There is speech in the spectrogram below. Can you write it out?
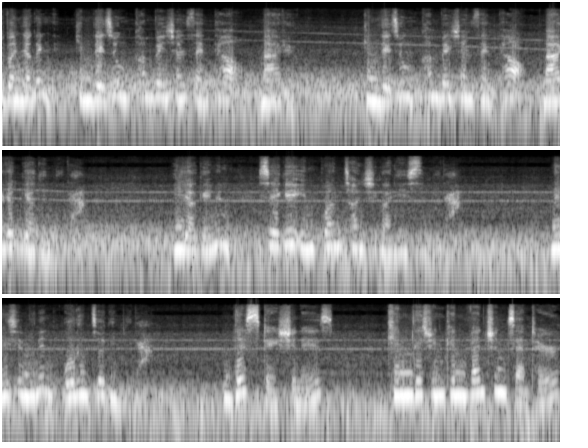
이번 역은 김대중 컨벤션 센터 마륵, 김대중 컨벤션 센터 마륵역입니다. 이 역에는 세계 인권 전시관이 있습니다. 내리실 문은 오른쪽입니다. This station is Convention Center,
